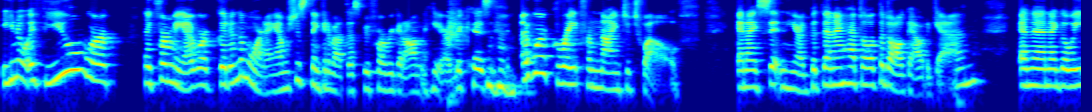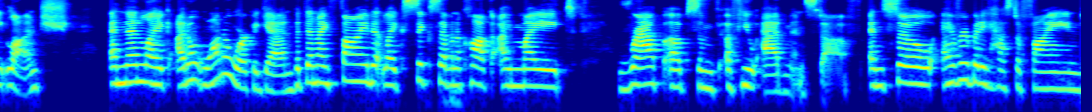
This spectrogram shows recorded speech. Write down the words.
you know, if you work, like for me, I work good in the morning. I was just thinking about this before we get on here because I work great from nine to 12 and I sit in here, but then I have to let the dog out again. And then I go eat lunch. And then like, I don't want to work again, but then I find at like six, seven o'clock, I might wrap up some, a few admin stuff. And so everybody has to find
